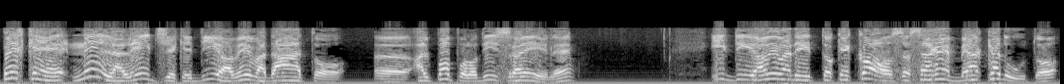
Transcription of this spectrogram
Perché nella legge che Dio aveva dato eh, al popolo di Israele, il Dio aveva detto che cosa sarebbe accaduto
